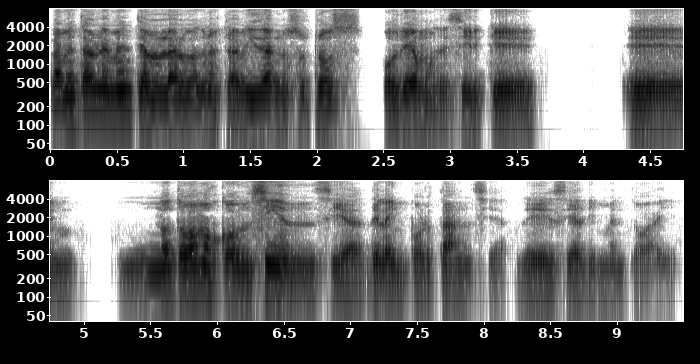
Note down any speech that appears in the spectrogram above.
Lamentablemente a lo largo de nuestra vida nosotros podríamos decir que no tomamos conciencia de la importancia de ese alimento aire.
